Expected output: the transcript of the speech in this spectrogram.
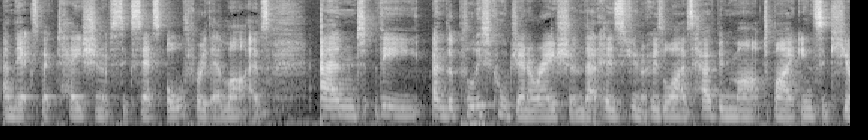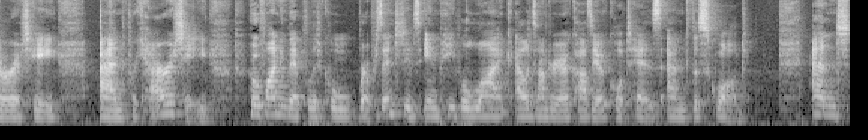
and the expectation of success all through their lives and the and the political generation that has you know whose lives have been marked by insecurity and precarity who are finding their political representatives in people like Alexandria Ocasio-Cortez and the squad. And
